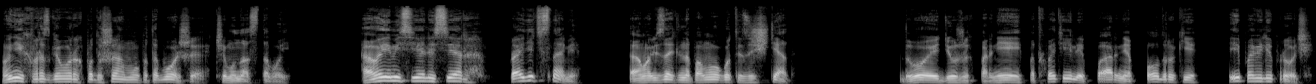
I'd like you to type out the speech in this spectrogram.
У них в разговорах по душам опыта больше, чем у нас с тобой. А вы, месье Лиссер, пройдите с нами. Там обязательно помогут и защитят». Двое дюжих парней подхватили парня под руки и повели прочь,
